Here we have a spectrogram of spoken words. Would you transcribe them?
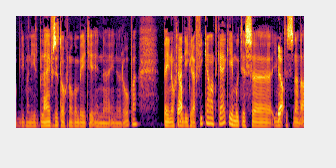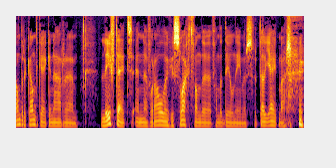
Op die manier blijven ze toch nog een beetje in, eh, in Europa. Ben je nog Ja. naar die grafiek aan het kijken? Je moet eens, je Ja. moet eens naar de andere kant kijken, naar leeftijd en vooral geslacht van de, van de deelnemers. Vertel jij het maar.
